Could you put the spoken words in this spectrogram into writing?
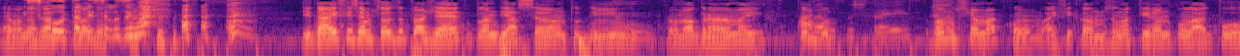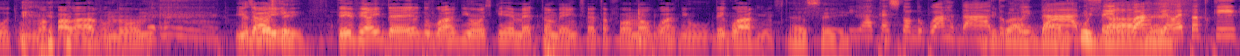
É uma das Escuta, vê Luzimar. e daí fizemos todo o projeto, o plano de ação, tudinho, o cronograma e como, os três. Vamos chamar como? Aí ficamos, um atirando para um lado para o outro, uma palavra, um nome. E Mas daí teve a ideia do Guardiões, que remete também, de certa forma, ao Guardião, The Guardians. Eu sei. E a questão do guardado, guardado cuidado, cuidar, ser um guardião. Né? É tanto que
